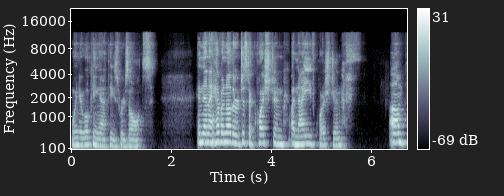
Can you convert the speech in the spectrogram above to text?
when you're looking at these results. And then I have another, just a question, a naive question. Um,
